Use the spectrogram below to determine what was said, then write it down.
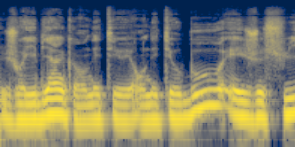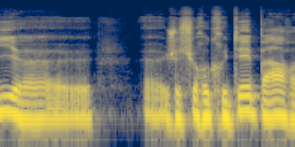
je voyais bien qu'on était, au bout et je suis, euh, euh, recruté par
